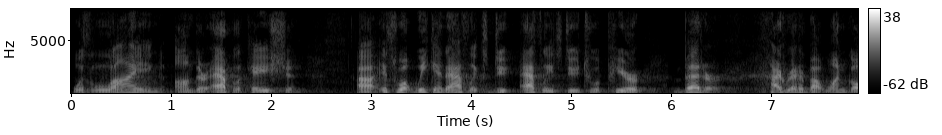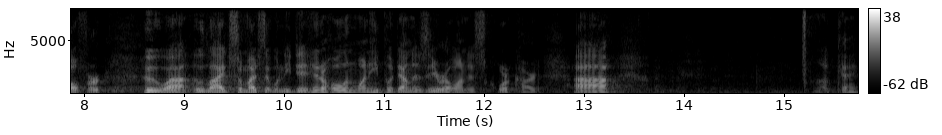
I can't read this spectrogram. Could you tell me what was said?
was lying on their application. Uh, it's what weekend athletes do, athletes do to appear better. I read about one golfer who, uh, who lied so much that when he did hit a hole in one, he put down a zero on his scorecard. Uh, okay.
